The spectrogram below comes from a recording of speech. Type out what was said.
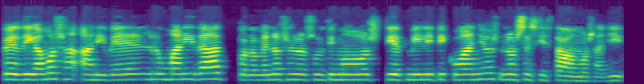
pero digamos a, a nivel humanidad, por lo menos en los últimos diez mil y pico años, no sé si estábamos allí.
